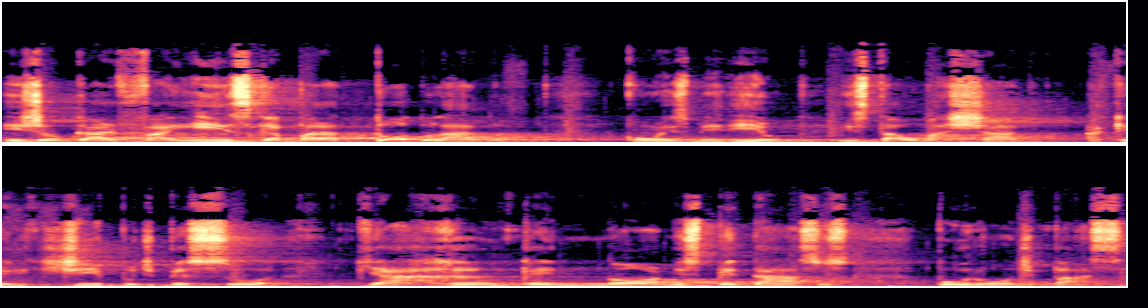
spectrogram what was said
e jogar faísca para todo lado. Com o esmeril está o machado, aquele tipo de pessoa que arranca enormes pedaços por onde passa.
